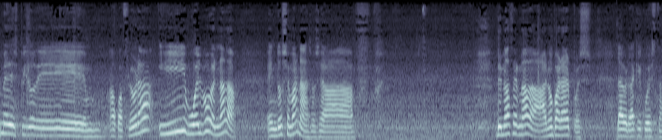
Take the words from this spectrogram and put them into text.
me despido de mm, Aquaflora y vuelvo en nada. En dos semanas. O sea de no hacer nada a no parar, pues la verdad que cuesta,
